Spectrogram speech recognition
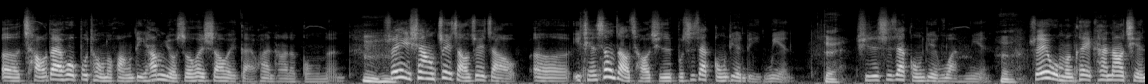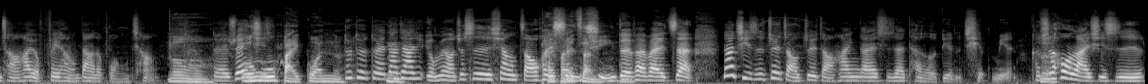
呃，朝代或不同的皇帝，他们有时候会稍微改换它的功能。嗯，所以像最早最早，呃，以前上早朝其实不是在宫殿里面。对，其实是在宫殿外面，嗯，所以我们可以看到前朝它有非常大的广场，哦，对，所以文武百官呢，对对对，大家有没有就是像朝会盛情，对，拍拍站。那其实最早最早它应该是在太和殿的前面，可是后来其实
